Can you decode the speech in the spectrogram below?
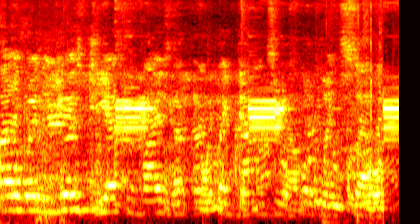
by the way, the USGS advised that earthquake down to a 4.7.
